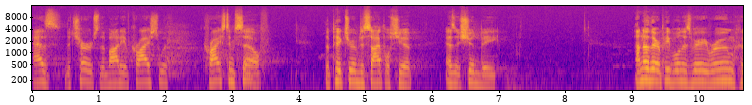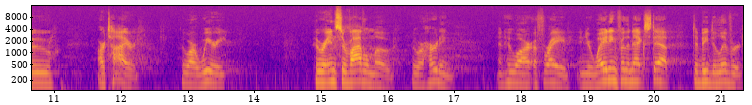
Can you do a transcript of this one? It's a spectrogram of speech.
as the church, the body of Christ, with Christ Himself, the picture of discipleship as it should be. I know there are people in this very room who are tired, who are weary, who are in survival mode, who are hurting, and who are afraid, and you're waiting for the next step to be delivered.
